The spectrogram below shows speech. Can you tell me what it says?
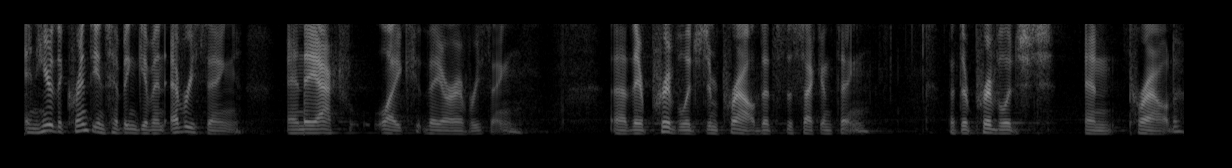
and here the Corinthians have been given everything, and they act like they are everything. Uh, they're privileged and proud. That's the second thing. That they're privileged and proud.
